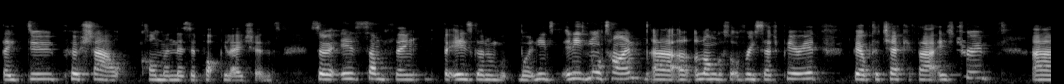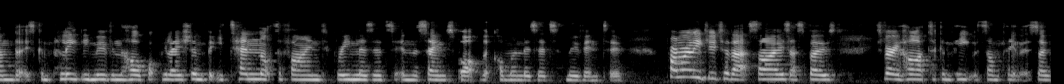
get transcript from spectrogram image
they do push out common lizard populations. So it is something that is going to, well, it needs it needs more time, uh, a longer sort of research period to be able to check if that is true. Um, that it's completely moving the whole population, but you tend not to find green lizards in the same spot that common lizards move into. Primarily due to that size, I suppose it's very hard to compete with something that's so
